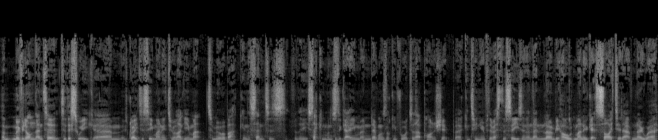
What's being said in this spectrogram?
Um, moving on then to, to this week, um, it was great to see Manu Tuilagi and Matt Toomua back in the centres for the second Munster game, and everyone's looking forward to that partnership uh, continuing for the rest of the season. And then, lo and behold, Manu gets cited out of nowhere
